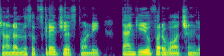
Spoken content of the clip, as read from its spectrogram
ఛానల్ను సబ్స్క్రైబ్ చేసుకోండి. థ్యాంక్ యూ ఫర్ వాచింగ్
